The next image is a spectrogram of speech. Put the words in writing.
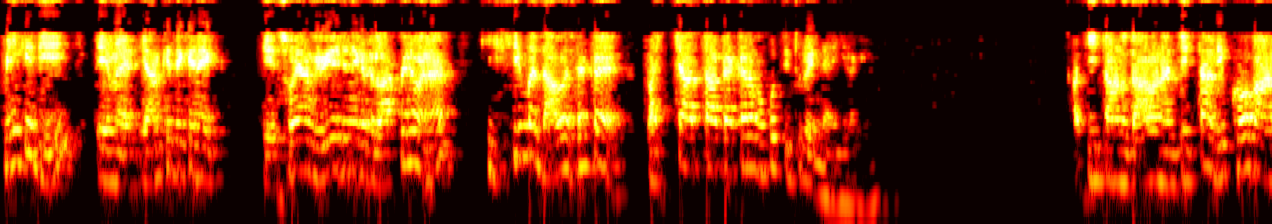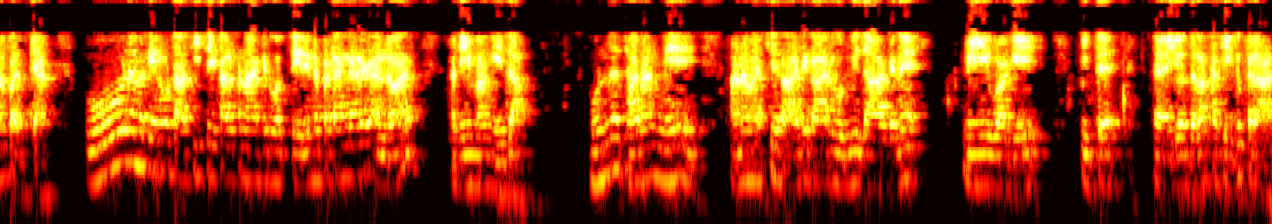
මේකෙදි එහෙම යම් කෙනෙක් ඒ සොයන් විවේචනයකට ලක් වෙනවනම් කිසිම දවසක පශ්චාත්තාපයක් කරන මොකුත් ඉතුරු වෙන්නේ නැහැ කියලා කියනවා. අතීතාන දාවනං චිත්ත වික්ඛෝපාන පච්ච ඕනම කෙනෙකුට අතීතේ කල්පනා කරුවොත් තේරෙන පටන් අර ගන්නවා අනේ මං එදා මොන තරම් මේ අනවශ්‍ය රාජකාරී ඔළුවේ දාගෙන මේ වගේ හිත යොදලා කටයුතු කරා.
